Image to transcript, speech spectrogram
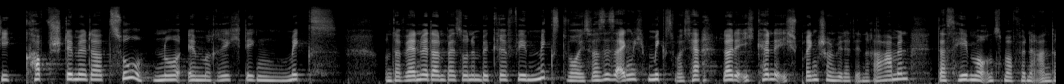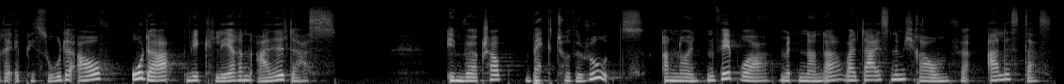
die Kopfstimme dazu, nur im richtigen Mix. Und da wären wir dann bei so einem Begriff wie Mixed Voice. Was ist eigentlich Mixed Voice? Ja, Leute, ich könnte, ich spreng schon wieder den Rahmen. Das heben wir uns mal für eine andere Episode auf. Oder wir klären all das im Workshop Back to the Roots am 9. Februar miteinander, weil da ist nämlich Raum für alles das.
